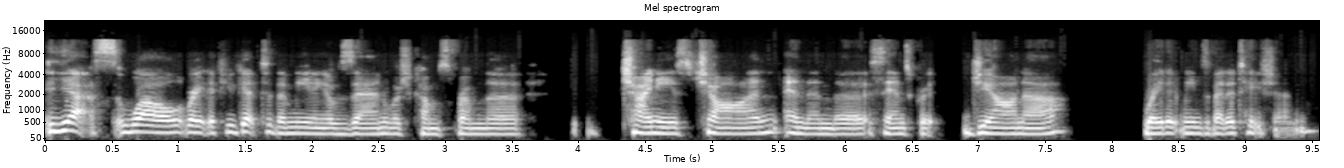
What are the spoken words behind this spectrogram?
Yes. Well, right. If you get to the meaning of Zen, which comes from the Chinese Chan and then the Sanskrit Jhana, right? It means meditation,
